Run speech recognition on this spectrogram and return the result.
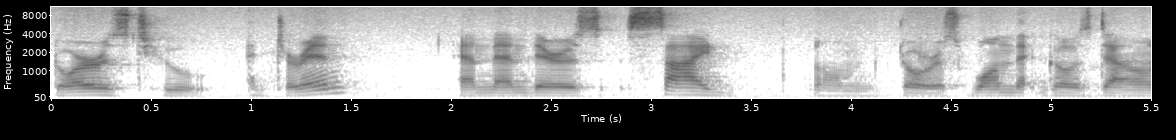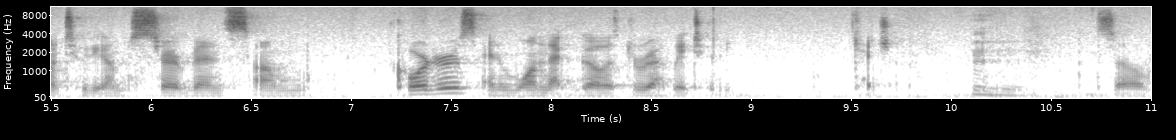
doors to enter in, and then there's side um, doors. One that goes down to the um, servants' um, quarters, and one that goes directly to the kitchen. So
